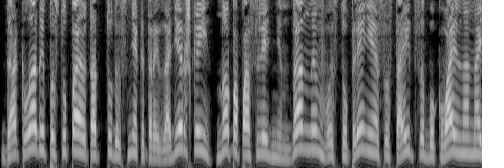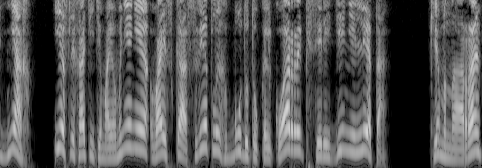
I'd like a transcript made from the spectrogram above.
Доклады поступают оттуда с некоторой задержкой, но по последним данным выступление состоится буквально на днях. Если хотите мое мнение, войска светлых будут у Калькуары к середине лета. Кемнара.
